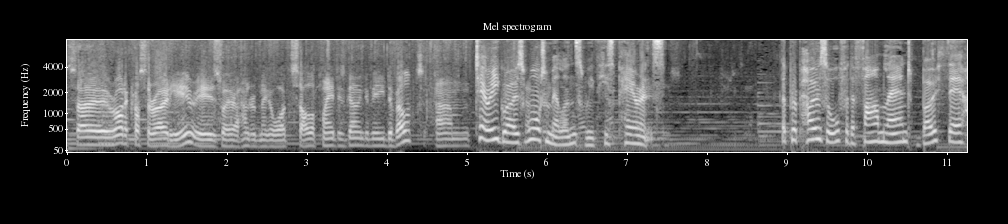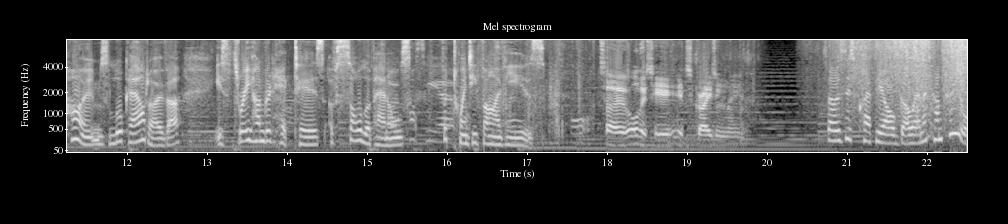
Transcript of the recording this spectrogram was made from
So right across the road here is where a 100 megawatt solar plant is going to be developed. Um, Terry grows watermelons with his parents. The proposal for the farmland both their homes look out over is 300 hectares of solar panels for 25 years. so all this here, it's grazing land. So is this crappy old goanna country or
